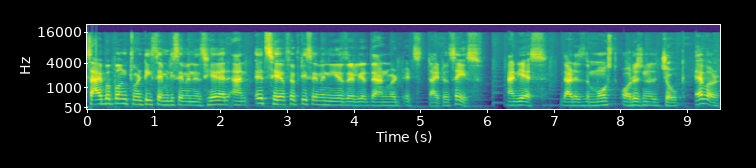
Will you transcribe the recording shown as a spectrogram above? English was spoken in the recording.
Cyberpunk 2077 is here and it's here 57 years earlier than what its title says. And yes, that is the most original joke ever.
